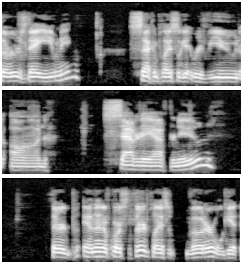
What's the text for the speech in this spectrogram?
Thursday evening. Second place will get reviewed on Saturday afternoon. Third, and then of course the third place voter will get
